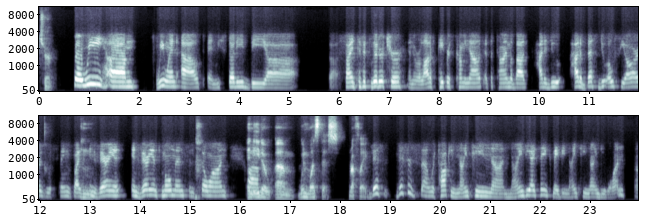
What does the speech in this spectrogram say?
Sure. So we um, we went out and we studied the uh, uh, scientific literature, and there were a lot of papers coming out at the time about how to do how to best do OCRs with things like and, invariant invariant moments and so on. And um, Ido, um, when was this roughly? This this is uh, we're talking 1990, I think, maybe 1991. Uh,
